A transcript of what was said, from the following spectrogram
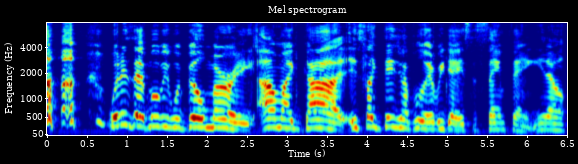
what is that movie with Bill Murray? Oh my God. It's like deja vu every day. It's the same thing, you know.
